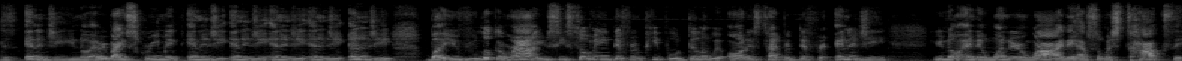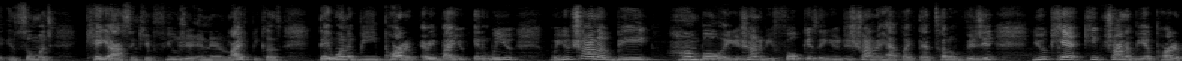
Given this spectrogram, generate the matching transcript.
this energy. You know, everybody's screaming energy, energy, energy, energy, energy. But if you look around, you see so many different people dealing with all this type of different energy, you know, and then wondering why they have so much toxic and so much chaos and confusion in their life because they want to be part of everybody. And when you when you're trying to be humble and you're trying to be focused and you're just trying to have like that tunnel vision, you can't keep trying to be a part of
